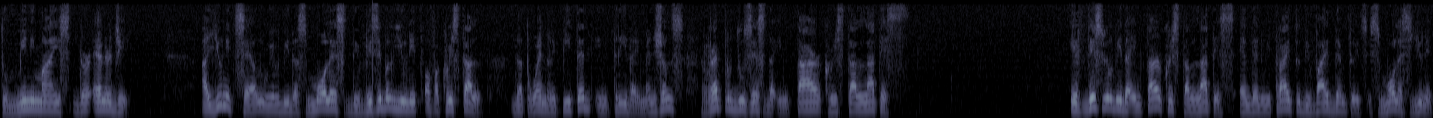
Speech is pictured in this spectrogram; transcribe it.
to minimize their energy. A unit cell will be the smallest divisible unit of a crystal that when repeated in three dimensions reproduces the entire crystal lattice. If this will be the entire crystal lattice and then we try to divide them to its smallest unit,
